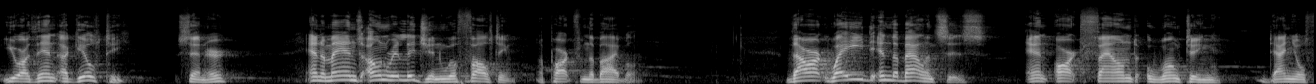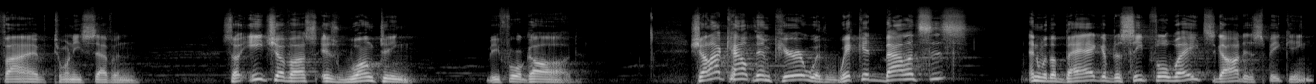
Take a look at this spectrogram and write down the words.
you are then a guilty sinner, and a man's own religion will fault him apart from the Bible. Thou art weighed in the balances and art found wanting. Daniel 5 27. So each of us is wanting before God. Shall I count them pure with wicked balances and with a bag of deceitful weights? God is speaking.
